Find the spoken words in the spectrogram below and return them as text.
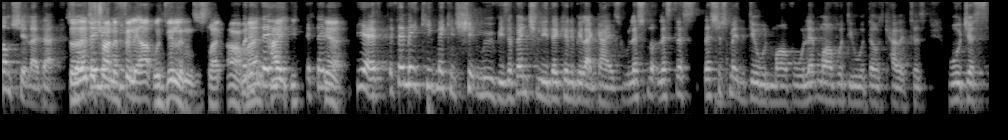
Some shit like that. So, they're just they trying to make- fill it up with villains. It's like, oh man, if they make, you- if they yeah. yeah, if, if they make keep making shit movies, eventually they're gonna be like, guys, let's not let's let's let's just make the deal with Marvel. Let Marvel deal with those characters. We'll just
